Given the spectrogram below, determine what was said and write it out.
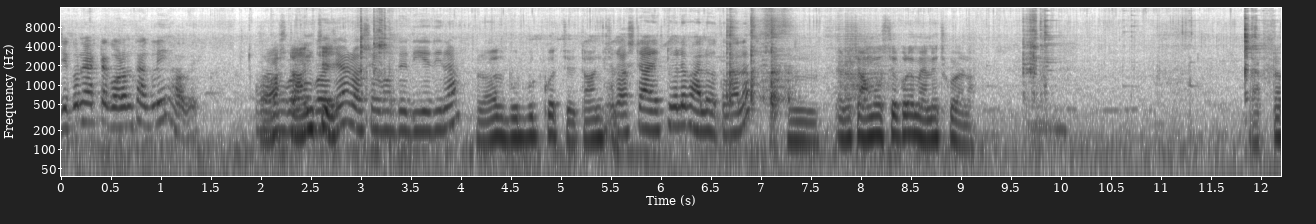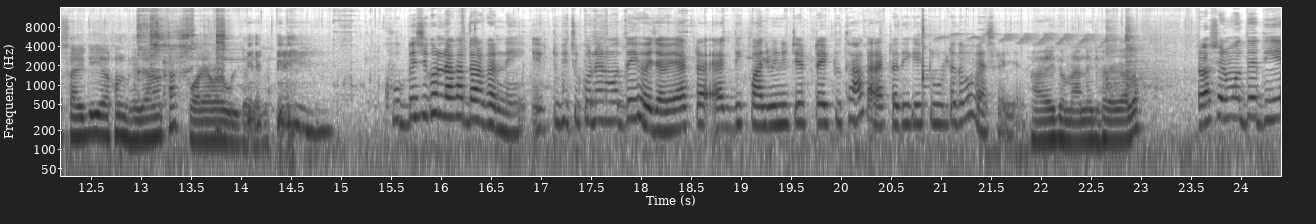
যে কোনো একটা গরম থাকলেই হবে। রস টানছে? রসের মধ্যে দিয়ে দিলাম। রস বুটবুট করছে টানছে। রসটা আরেকটু হলে ভালো হতো বলো? হুম একটু চামচে করে ম্যানেজ করে না একটা সাইডেই এখন ভেজানো থাক পরে আবার উল্টে দেবে। খুব বেশিক্ষণ রাখার দরকার নেই একটু কিছুক্ষণের মধ্যেই হয়ে যাবে। একটা একদিক পাঁচ মিনিটেরটা একটু থাক আর একটা দিকে একটু উল্টে দেবো ব্যাস হয়ে যাবে। হ্যাঁ এই তো ম্যানেজ হয়ে গেল। রসের মধ্যে দিয়ে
